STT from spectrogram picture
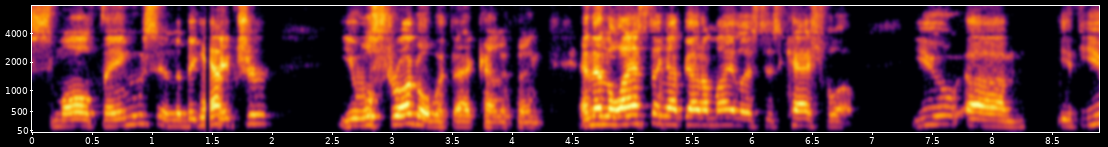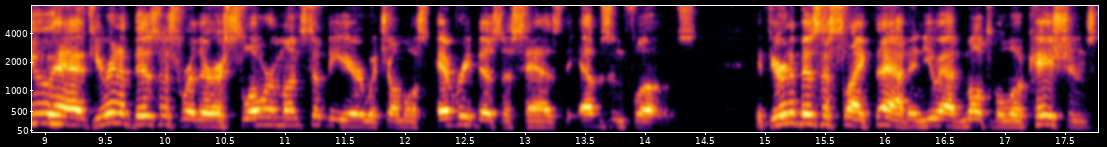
small things in the big Yep. picture, you will struggle with that kind of thing. And then the last thing I've got on my list is cash flow. You, um, if you have, if you're in a business where there are slower months of the year, which almost every business has, the ebbs and flows. If you're in a business like that and you had multiple locations,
